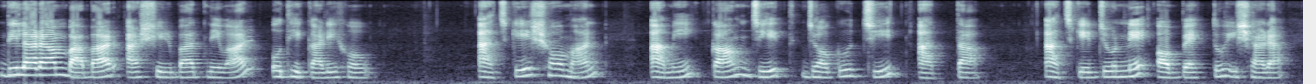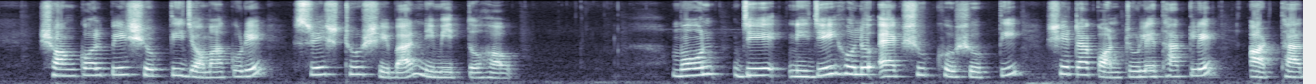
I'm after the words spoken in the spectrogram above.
দিলারাম বাবার আশীর্বাদ নেওয়ার অধিকারী হও আজকে সমান, আমি কাম জিত, জগৎ জিত, আত্মা। আজকের জন্যে অব্যক্ত ইশারা। সংকল্পের শক্তি জমা করে শ্রেষ্ঠ সেবার নিমিত্ত হও। মন যে নিজেই হলো এক সূক্ষ্ম শক্তি, সেটা কন্ট্রোলে থাকলে, অর্থাৎ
